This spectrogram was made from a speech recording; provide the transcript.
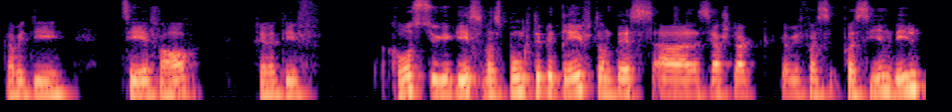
glaube ich, die CEV relativ großzügig ist, was Punkte betrifft und das äh, sehr stark, glaube ich, forcieren will.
